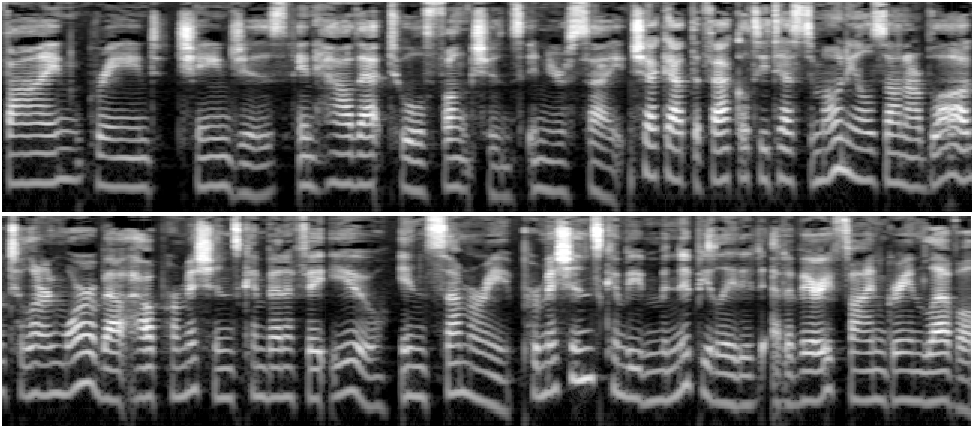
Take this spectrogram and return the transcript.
fine grained changes in how that tool functions in your site. Check out the faculty testimonials on our blog to learn more about how permissions can benefit you. In summary, permissions can be manipulated at a very fine grained level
